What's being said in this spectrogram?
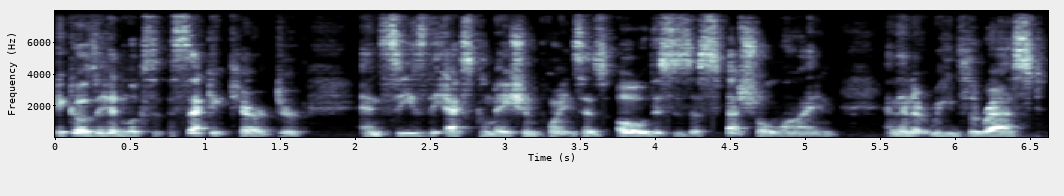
it goes ahead and looks at the second character and sees the exclamation point and says, oh, this is a special line. And then it reads the rest,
